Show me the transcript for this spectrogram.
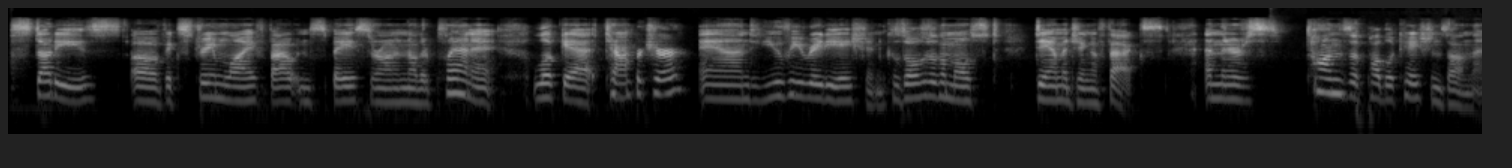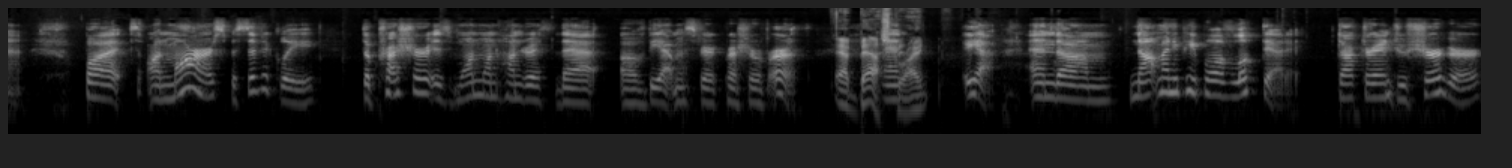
studies of extreme life out in space or on another planet look at temperature and UV radiation because those are the most damaging effects. And there's tons of publications on that. But on Mars specifically, the pressure is one one hundredth that of the atmospheric pressure of Earth. At best, And- right? Yeah, and um, not many people have looked at it. Dr. Andrew Schuerger,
